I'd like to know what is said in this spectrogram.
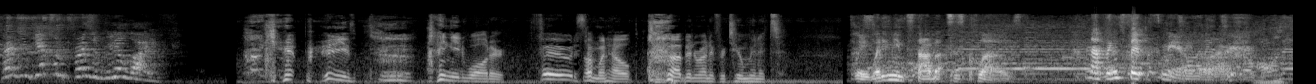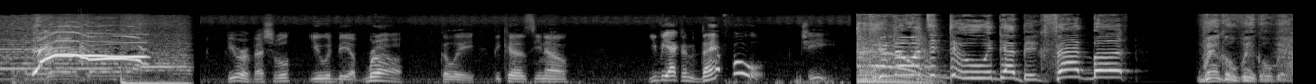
Brendan, get some friends in real life. I can't breathe. I need water. Food. Someone help. I've been running for two minutes. Wait, what do you mean Starbucks is closed? Nothing fits me anymore. If you were a vegetable, you would be a broccoli. Because, you know, you'd be acting a damn fool. Gee. You know what to do with that big fat butt. Wiggle, wiggle, wiggle.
